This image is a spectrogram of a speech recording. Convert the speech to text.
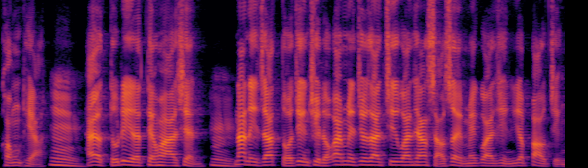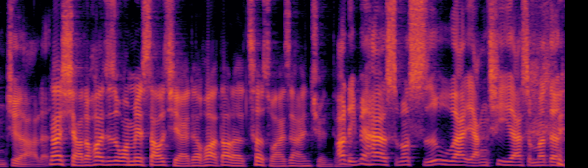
空调，嗯，还有独立的电话线，嗯，那你只要躲进去了，外面就算机关枪扫射也没关系，你就报警就好了。那小的话就是外面烧起来的话，到了厕所还是安全的。啊，里面还有什么食物啊、氧气啊什么的。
